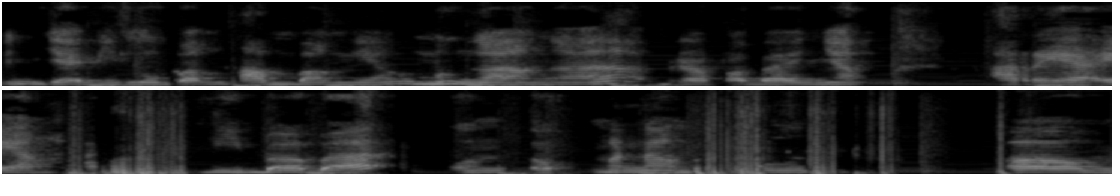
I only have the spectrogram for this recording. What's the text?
menjadi lubang tambang yang menganga berapa banyak area yang harus dibabat untuk menampung um,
